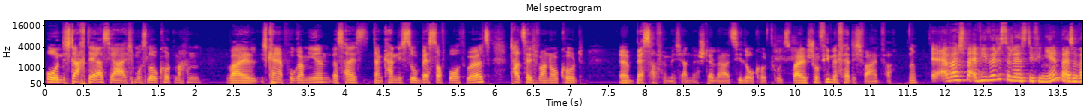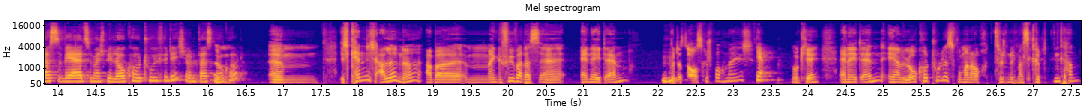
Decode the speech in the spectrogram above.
Und ich dachte erst, ja, ich muss Low Code machen, weil ich kann ja programmieren. Das heißt, dann kann ich so Best of Both Worlds. Tatsächlich war No Code äh, besser für mich an der Stelle als die Low-Code-Tools, weil schon viel mehr fertig war einfach. Ne? Aber wie würdest du das definieren? Also was wäre zum Beispiel Low-Code-Tool für dich und was No-Code? Ähm, ähm, ich kenne nicht alle, ne? aber mein Gefühl war, dass äh, N8N Mhm. Wird das so ausgesprochen eigentlich? Ja. Okay. N8N eher ein Low-Code-Tool ist, wo man auch zwischendurch mal skripten kann.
